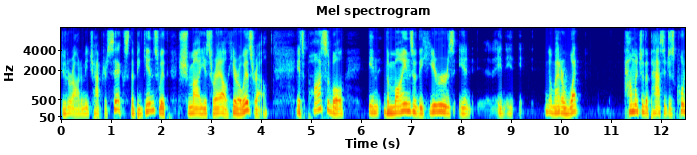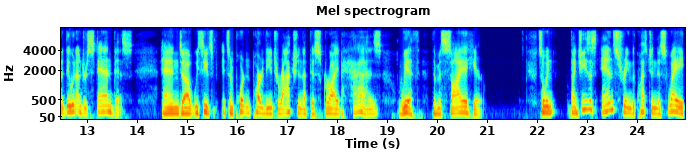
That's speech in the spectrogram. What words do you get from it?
Deuteronomy chapter 6 that begins with Shema Yisrael, Hear O Israel. It's possible in the minds of the hearers in, in, in no matter what how much of the passage is quoted, they would understand this. And uh, we see it's, it's an important part of the interaction that this scribe has with the Messiah here. So in, by Jesus answering the question this way,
